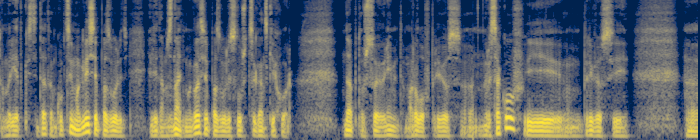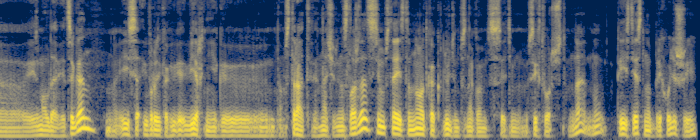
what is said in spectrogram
там, редкости, да, там купцы могли себе позволить, или там знать могла себе позволить слушать цыганский хор, да, потому что в свое время там Орлов привез э, рысаков и привез и из Молдавии цыган, и, и вроде как верхние э, там, страты начали наслаждаться этим обстоятельством, но вот как людям познакомиться с этим, с их творчеством, да, ну, ты, естественно, приходишь и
